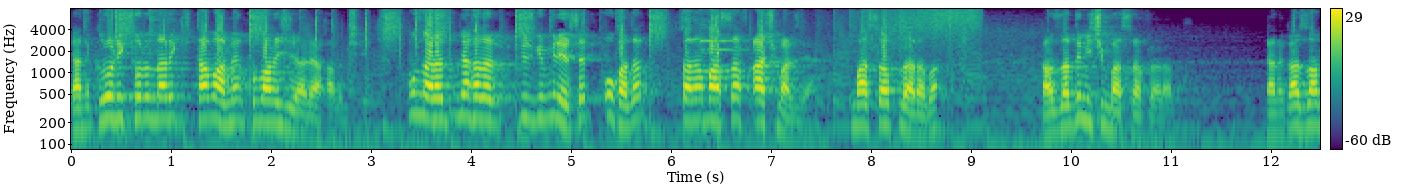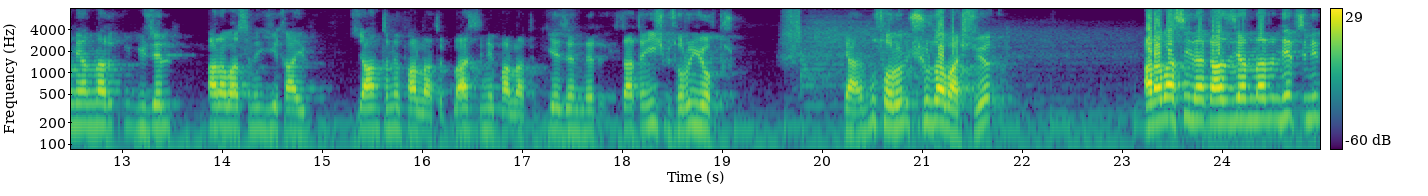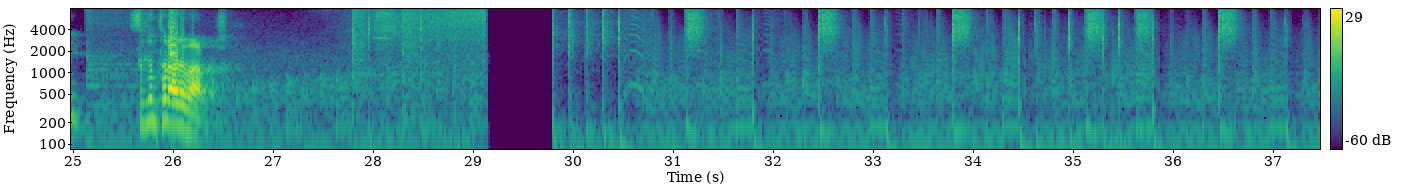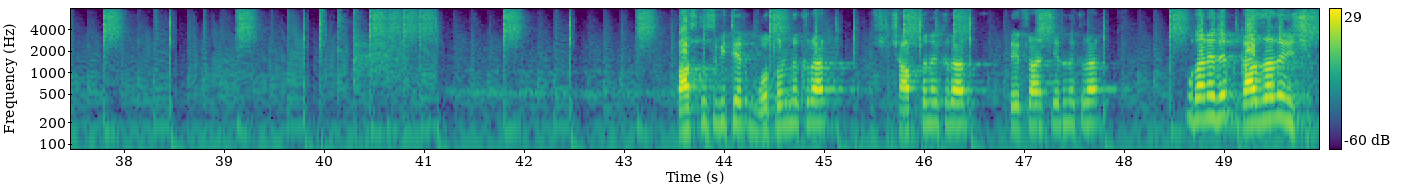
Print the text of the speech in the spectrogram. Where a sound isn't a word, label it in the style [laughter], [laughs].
Yani kronik sorunları tamamen kullanıcıyla alakalı bir şeydir. Bunlara ne kadar düzgün binersen o kadar sana masraf açmaz yani. Masraflı araba. Gazladığın için masraflı araba. Yani gazlamayanlar güzel arabasını yıkayıp, jantını parlatıp, lastiğini parlatıp gezenler zaten hiçbir sorun yoktur. Yani bu sorun şurada başlıyor. Arabasıyla gazlayanların hepsinin sıkıntıları vardır. Baskısı biter, motorunu kırar, şaftını kırar, diferansiyelini kırar. Bu da neden? Gazladığın için.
